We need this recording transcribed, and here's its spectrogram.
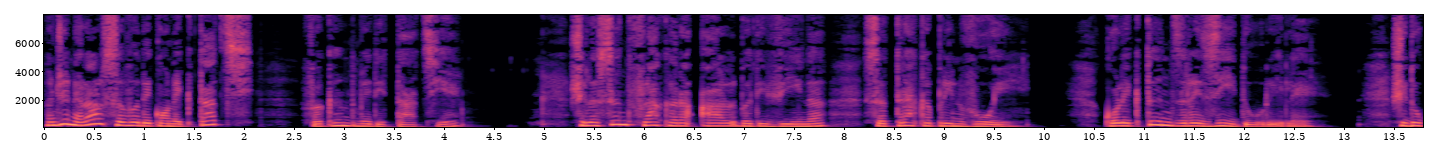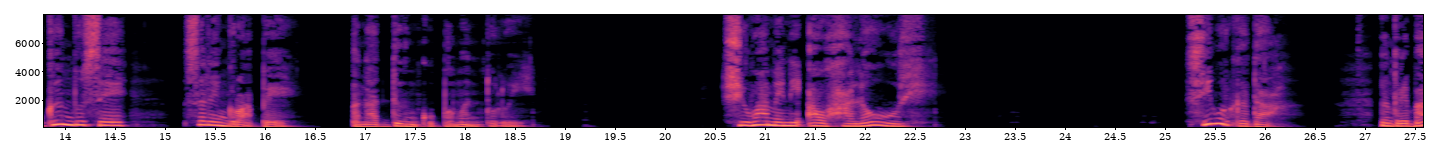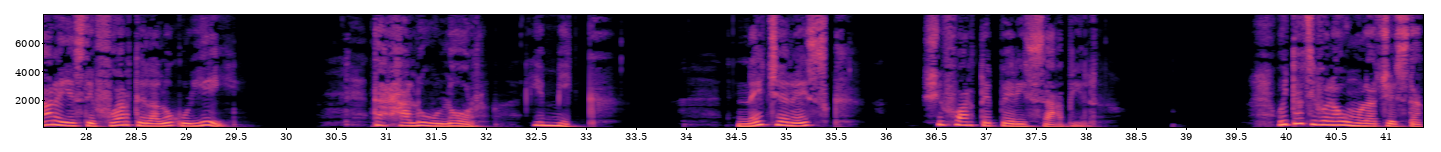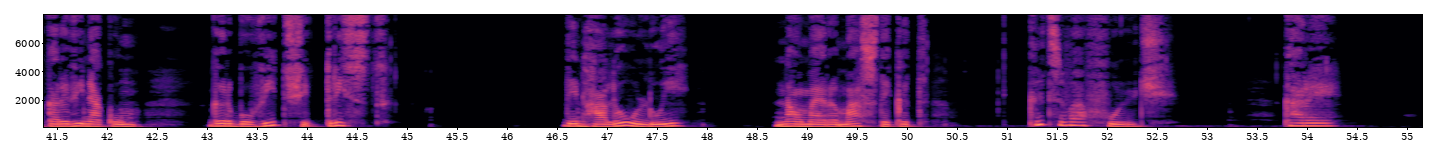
În general să vă deconectați făcând meditație și lăsând flacăra albă divină să treacă prin voi, colectând rezidurile și ducându-se să le îngroape în adâncul pământului. Și oamenii au halouri? Sigur că da. Întrebarea este foarte la locul ei. Dar haloul lor e mic, neceresc și foarte perisabil. Uitați-vă la omul acesta care vine acum, gârbovit și trist. Din haloul lui n-au mai rămas decât câțiva fulgi care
